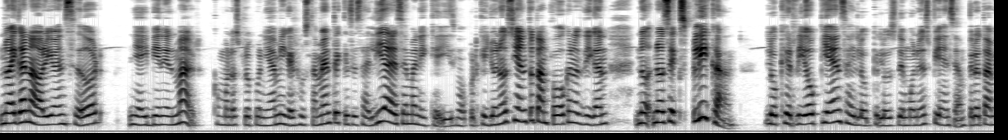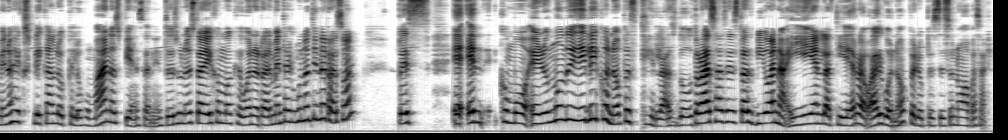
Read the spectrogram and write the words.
no hay ganador y vencedor, ni hay bien el mal, como nos proponía Miguel justamente, que se salía de ese maniqueísmo, porque yo no siento tampoco que nos digan, no, nos explican lo que Río piensa y lo que los demonios piensan, pero también nos explican lo que los humanos piensan. Entonces uno está ahí como que, bueno, ¿realmente alguno tiene razón? Pues e, como en un mundo idílico, ¿no? Pues que las dos razas estas vivan ahí en la Tierra o algo, ¿no? Pero pues eso no va a pasar.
